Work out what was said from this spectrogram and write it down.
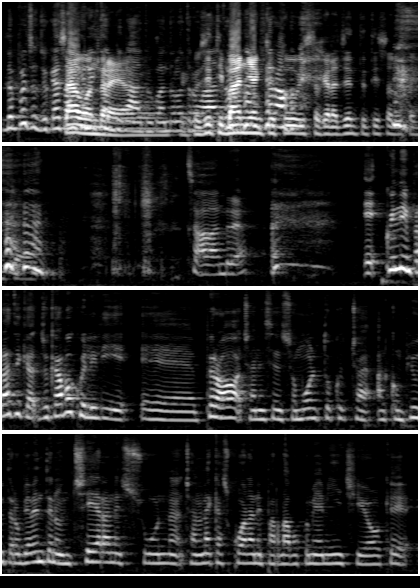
Dopo ci ho giocato Ciao anche Andrea, cabinato quando l'ho così trovato. ti bagni anche però... tu visto che la gente ti saluta un po'. Ciao Andrea. E quindi in pratica giocavo quelli lì, eh, però, cioè, nel senso, molto, cioè, al computer ovviamente non c'era nessun, cioè, non è che a scuola ne parlavo con i miei amici o che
